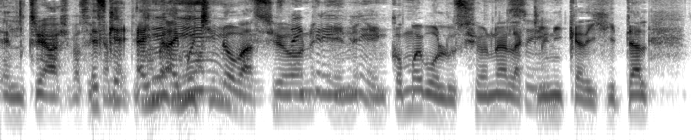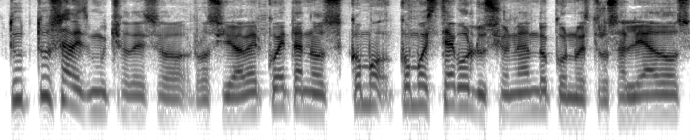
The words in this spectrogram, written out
el triage, básicamente. Es que hay, mucha innovación en, cómo evoluciona la clínica digital. Tú, tú sabes mucho de eso, Rocío. A ver, cuéntanos, ¿cómo, ¿cómo está evolucionando con nuestros aliados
